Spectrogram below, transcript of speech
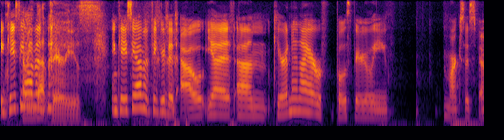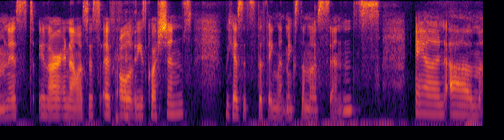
in case you i haven't that varies in case you haven't figured it out yet, um, Kieran and I are both fairly Marxist feminist in our analysis of all of these questions because it's the thing that makes the most sense. And um,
